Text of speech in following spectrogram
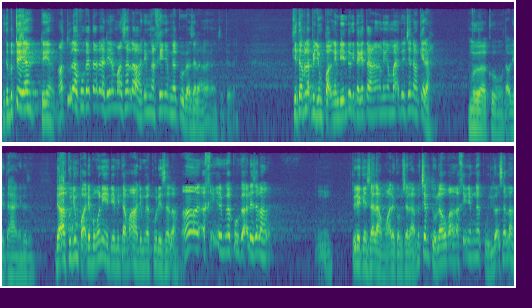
Kita betul ya? Betul ya? Ha, itulah aku kata dah. Dia memang salah. Dia mengakhirnya mengaku kat salah. Lah. Macam tu lah. Kita pula pergi jumpa dengan dia tu. Kita kata Ang dengan mak tu macam mana? Okey dah. Mereka aku tak boleh tahan dia tu. Dah aku jumpa dia baru ni, dia minta maaf, dia mengaku dia salah. Ha, akhirnya dia mengaku juga dia salah. Hmm. Tu dia kena salam. Waalaikumsalam. Macam tu lah orang akhirnya mengaku juga salah.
